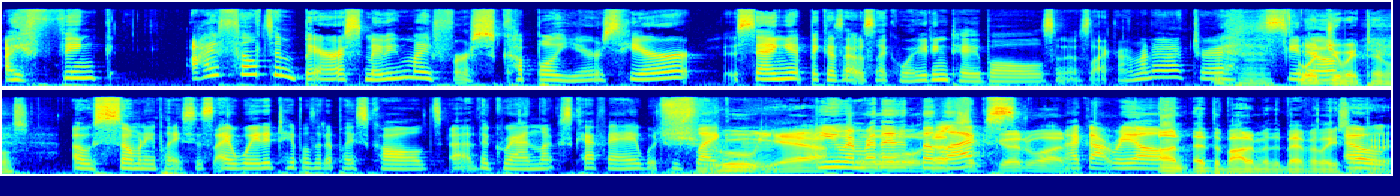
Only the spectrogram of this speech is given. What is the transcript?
I think I felt embarrassed maybe my first couple years here saying it because I was like waiting tables and I was like, I'm an actress. Mm-hmm. You know? where'd you wait tables Oh, so many places. I waited tables at a place called uh, the Grand Lux Cafe, which was like, Ooh, yeah. you remember the, Ooh, the that's a Lux? good one. That got real. On, at the bottom of the Beverly oh, Center.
